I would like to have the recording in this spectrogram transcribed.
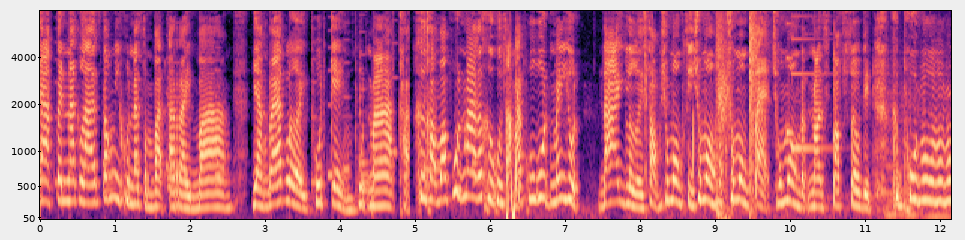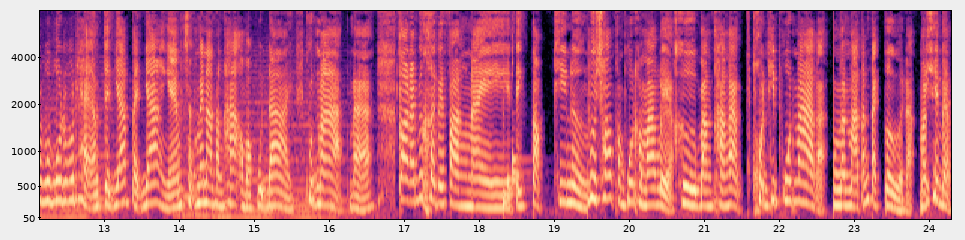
อยากเป็นนักไลฟ์ต้องมีคุณสมบัติอะไรบ้าง อย่างแรกเลยพูดเก่งพูดมากค่ะ คือคำว่าพูดมากก็คือคุณสามารถพูดไม่หยุดได้เลยสองชั่วโมงสี่ชั่วโมงหกชั่วโมงแปดชั่วโมง แบบ non stop service คือพูดพูดพูดพูดพูดพูดพูแถมเจ็ดย่างแปดย่างอย่างเงี้ยไม่นานทั้งห้าออกมาพูดได้ พูดมากนะ ตอนนั้นพี่เคยไปฟังใน t ิ k t o k ที่หนึ่งพี่ชอบคำพูดเขามากเลยอะคือบางครั้งอะคนที่พูดมากอะมันมาตั้งแต่เกิดอะมันไม่ใช่แบบ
